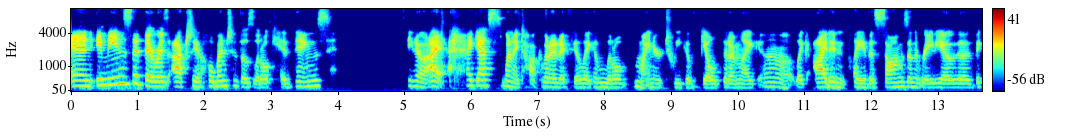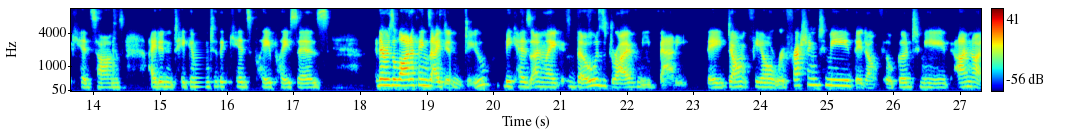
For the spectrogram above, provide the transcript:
And it means that there was actually a whole bunch of those little kid things you know, I I guess when I talk about it, I feel like a little minor tweak of guilt that I'm like, oh, like I didn't play the songs on the radio, the the kid songs. I didn't take them to the kids' play places. There was a lot of things I didn't do because I'm like, those drive me batty. They don't feel refreshing to me. They don't feel good to me. I'm not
